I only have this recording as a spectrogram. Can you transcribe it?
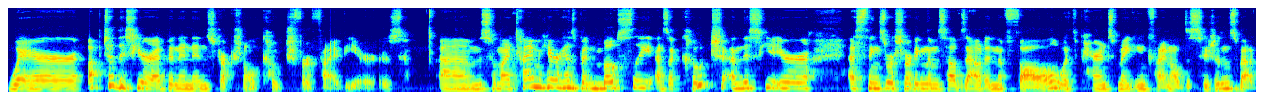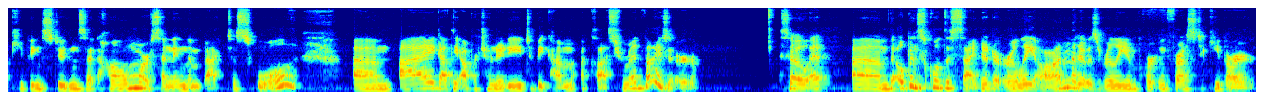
where up to this year, I've been an instructional coach for five years. Um, so my time here has been mostly as a coach, and this year, as things were sorting themselves out in the fall, with parents making final decisions about keeping students at home or sending them back to school, um, I got the opportunity to become a classroom advisor. So at um, the open school decided early on that it was really important for us to keep our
